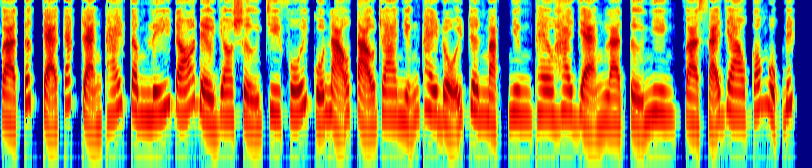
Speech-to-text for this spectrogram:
và tất cả các trạng thái tâm lý đó đều do sự chi phối của não tạo ra những thay đổi trên mặt nhưng theo hai dạng là tự nhiên và xã giao có mục đích.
